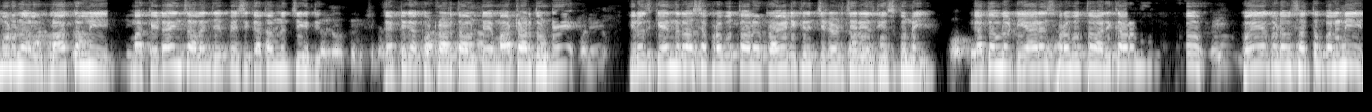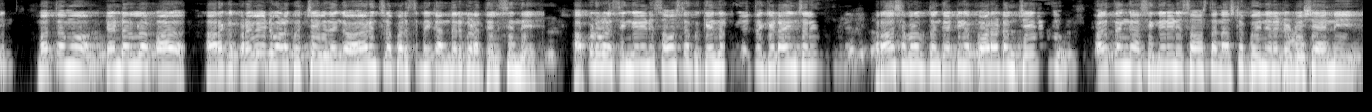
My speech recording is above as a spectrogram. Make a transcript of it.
మూడు నాలుగు బ్లాకుల్ని మాకు కేటాయించాలని చెప్పేసి గతం నుంచి గట్టిగా కొట్లాడుతూ ఉంటే మాట్లాడుతుంటే ఈరోజు కేంద్ర రాష్ట్ర ప్రభుత్వాలు ప్రైవేటీకరించేటువంటి చర్యలు తీసుకున్నాయి. గతంలో టిఆర్ఎస్ ప్రభుత్వం అధికారంలో కోయగూడెం సత్తుపల్లిని మొత్తము టెండర్లో పా- ఆ ప్రైవేట్ వాళ్ళకి వచ్చే విధంగా వ్యవహరించిన పరిస్థితి మీకు అందరికీ కూడా తెలిసిందే. అప్పుడు కూడా సింగరేణి సంస్థకు కేంద్ర ప్రభుత్వం కేటాయించలేదు. రాష్ట్ర ప్రభుత్వం గట్టిగా పోరాటం చేయలేదు. ఫలితంగా సింగరేణి సంస్థ నష్టపోయింది అనేటువంటి విషయాన్ని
